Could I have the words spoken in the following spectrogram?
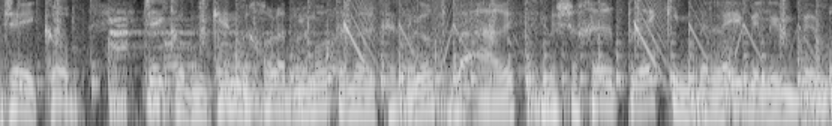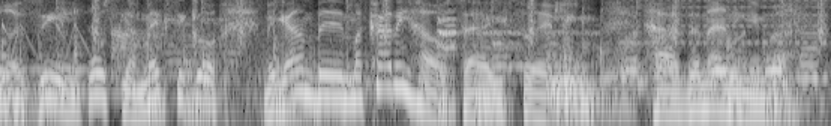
ג'ייקוב. ג'ייקוב מכן בכל הבימות המרכזיות בארץ, משחרר טרקים בלייבלים בברזיל, רוסיה, מקסיקו וגם במכבי האוס הישראלים. האזנה נעימה.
